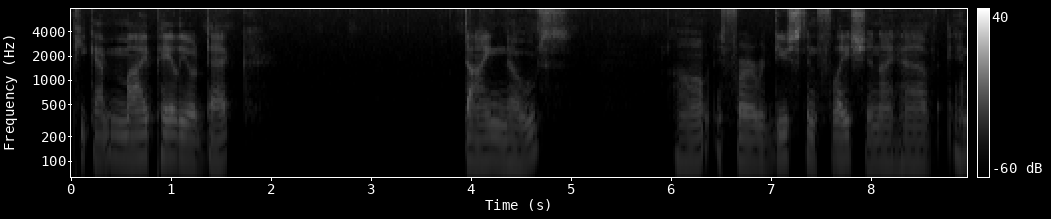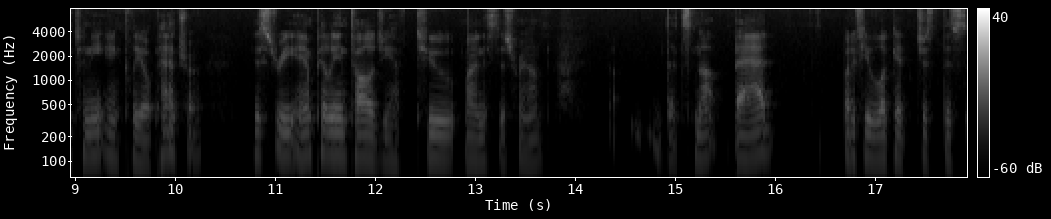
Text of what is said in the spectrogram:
peek at my paleo deck, dinos. Uh, for reduced inflation, I have Antony and Cleopatra. History and paleontology have two minus this round. That's not bad, but if you look at just this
